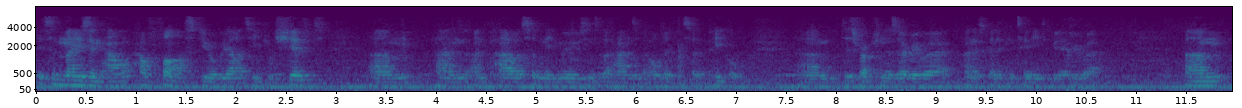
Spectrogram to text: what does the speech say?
it's amazing how, how fast your reality can shift um, and, and power suddenly moves into the hands of a whole different set of people. Um, disruption is everywhere and it's going to continue to be everywhere. Um,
